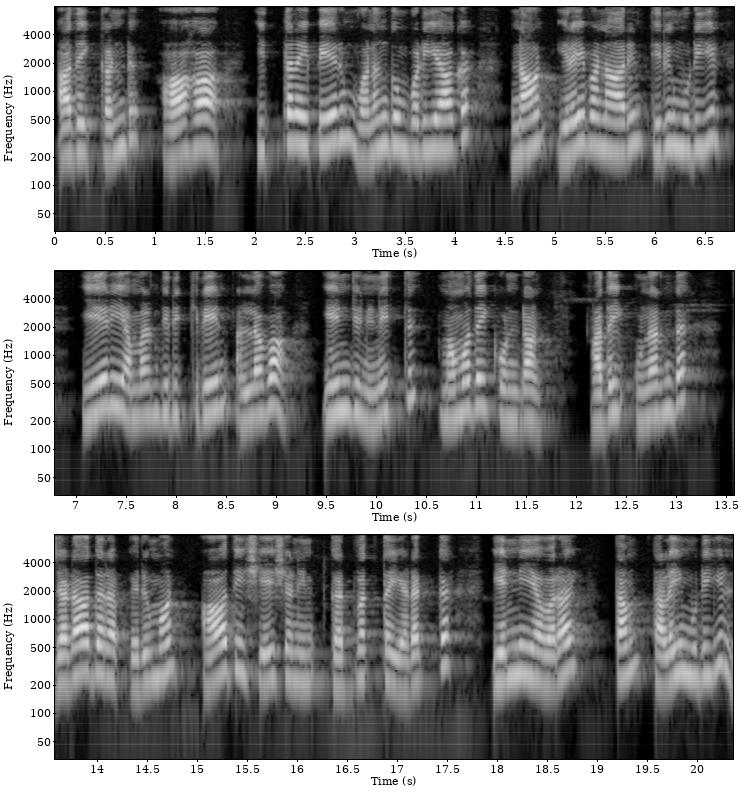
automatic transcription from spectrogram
அதைக் கண்டு ஆஹா இத்தனை பேரும் வணங்கும்படியாக நான் இறைவனாரின் திருமுடியில் ஏறி அமர்ந்திருக்கிறேன் அல்லவா என்று நினைத்து மமதை கொண்டான். அதை உணர்ந்த ஜடாதர பெருமான் ஆதிசேஷனின் கர்வத்தையடக்க எண்ணியவராய் தம் தலைமுடியில்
